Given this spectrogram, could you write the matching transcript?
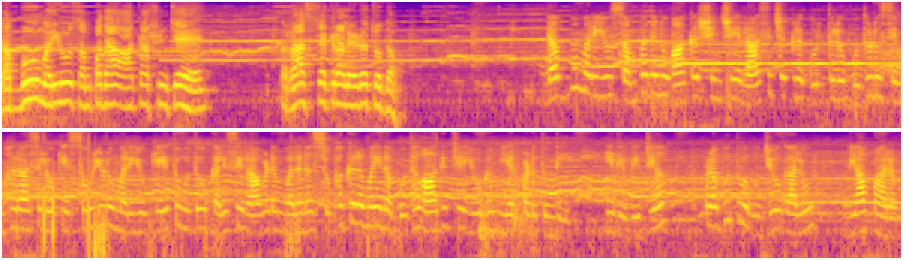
డబ్బు మరియు సంపద ఆకర్షించే రాశి చక్రాలు ఏడో చూద్దాం. డబ్బు మరియు సంపదను ఆకర్షించే రాశిచక్ర గుర్తులు బుధుడు సింహరాశిలోకి సూర్యుడు మరియు కేతువుతో కలిసి రావడం వలన శుభకరమైన బుధ ఆదిత్య యోగం ఏర్పడుతుంది. ఇది విద్య ప్రభుత్వ ఉద్యోగాలు వ్యాపారం.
